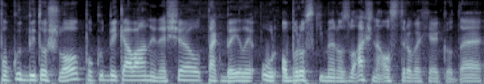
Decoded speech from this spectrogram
pokud by to šlo, pokud by Cavani nešel, tak Bailey obrovský jméno, zvlášť na ostrovech, jako to je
